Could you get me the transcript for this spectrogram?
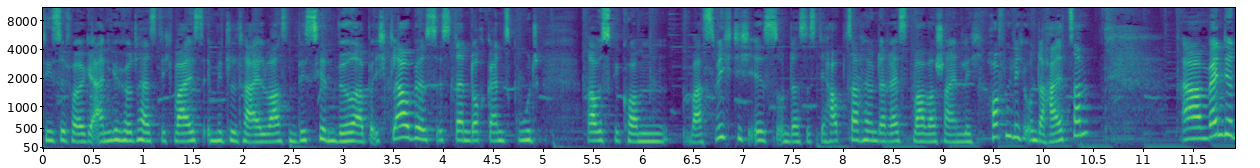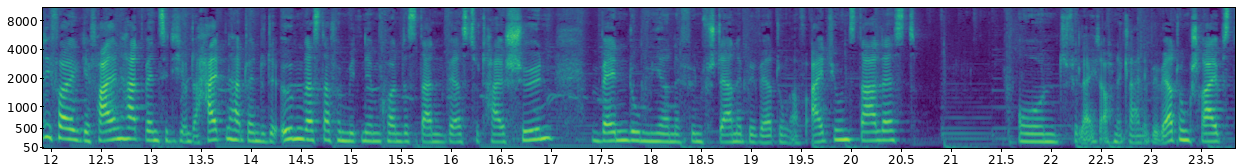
diese Folge angehört hast. Ich weiß, im Mittelteil war es ein bisschen wirr, aber ich glaube, es ist dann doch ganz gut rausgekommen, was wichtig ist und das ist die Hauptsache und der Rest war wahrscheinlich hoffentlich unterhaltsam. Äh, wenn dir die Folge gefallen hat, wenn sie dich unterhalten hat, wenn du dir irgendwas davon mitnehmen konntest, dann wäre es total schön, wenn du mir eine 5-Sterne-Bewertung auf iTunes da lässt und vielleicht auch eine kleine Bewertung schreibst.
